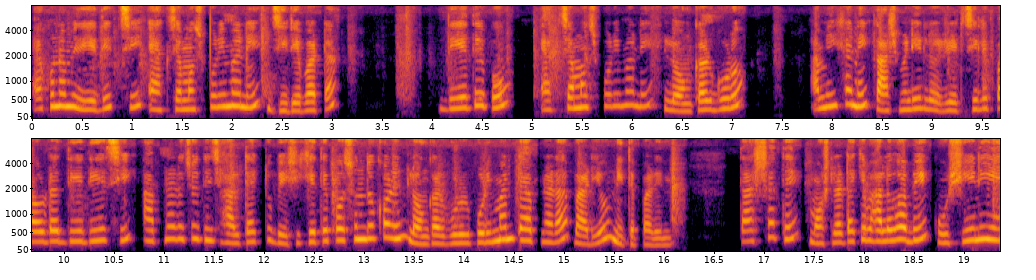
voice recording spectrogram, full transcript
এখন আমি দিয়ে দিচ্ছি এক চামচ পরিমাণে জিরে বাটা। দিয়ে দেব এক চামচ পরিমাণে লঙ্কার গুঁড়ো। আমি এখানে কাশ্মীরি রেড চিলি পাউডার দিয়ে দিয়েছি। আপনারা যদি ঝালটা একটু বেশি খেতে পছন্দ করেন, লঙ্কার গুঁড়োর পরিমাণটা আপনারা বাড়িয়েও নিতে পারেন। তার সাথে মশলাটাকে ভালোভাবে কষিয়ে নিয়ে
